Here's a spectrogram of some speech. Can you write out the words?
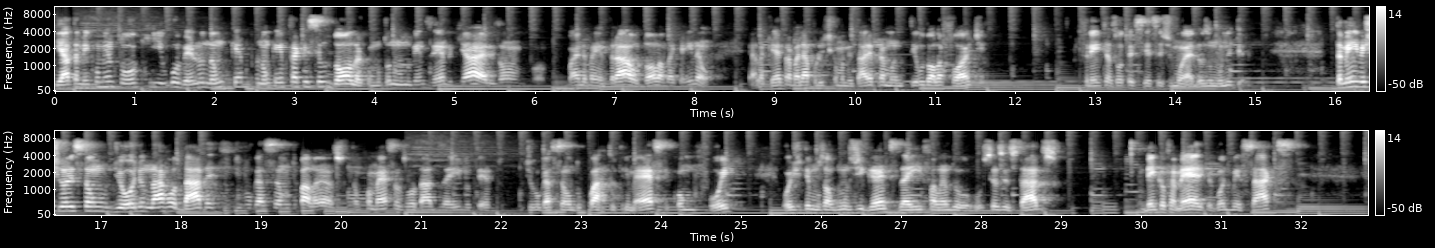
E ela também comentou que o governo não quer, não quer enfraquecer o dólar, como todo mundo vem dizendo, que ah, eles vão, o Biden vai entrar, o dólar vai cair. Não. Ela quer trabalhar a política monetária para manter o dólar forte frente às outras cestas de moedas no mundo inteiro. Também investidores estão de olho na rodada de divulgação de balanço. Então começam as rodadas aí no ter divulgação do quarto trimestre, como foi. Hoje temos alguns gigantes aí falando os seus resultados. Bank of America, Goldman Sachs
